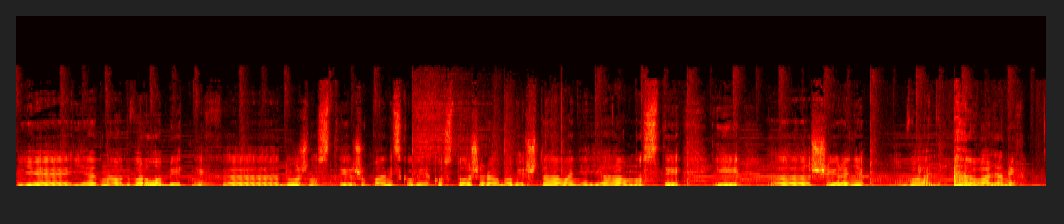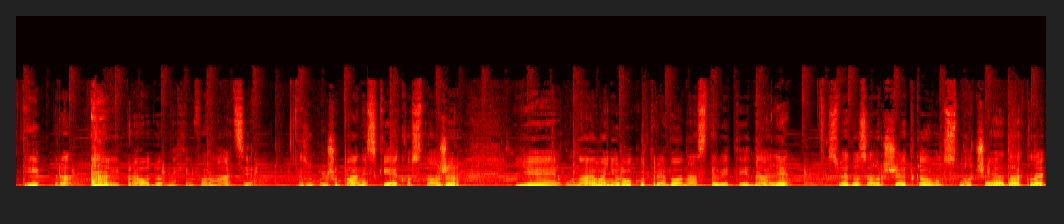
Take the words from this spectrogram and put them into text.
je jedna od vrlo bitnih e, dužnosti županijskog eko stožera obavještavanje javnosti i e, širenje valjanih i, pra, i pravodobnih informacija. Županijski ekostožer je u najmanju ruku trebao nastaviti i dalje sve do završetka ovog slučaja, dakle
